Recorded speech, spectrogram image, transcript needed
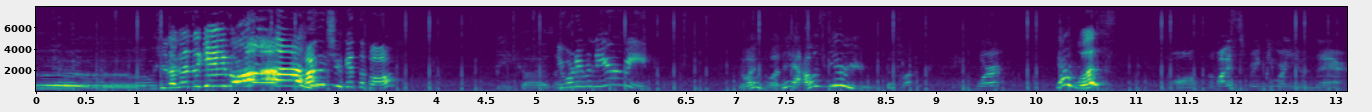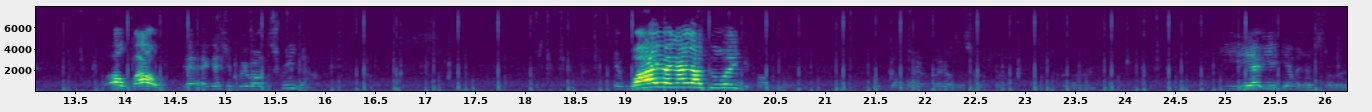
Uh, should I get the game on? How did you get the ball? Because You weren't even near me. No, I wasn't. I was near you. The fuck? You weren't Yeah, I was. on on my screen. You weren't even there. Oh wow. Yeah, I guess you're it on the screen now. Hey, why am I not going? You probably. Oh god, why, why is this fucked up? Hold on. Yeah, yeah, yeah, but let's start.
